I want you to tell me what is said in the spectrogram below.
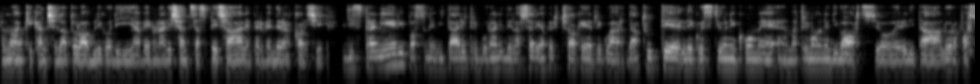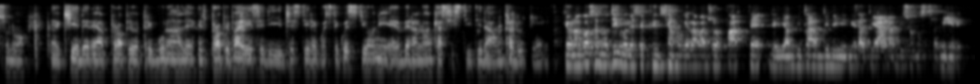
Hanno anche cancellato l'obbligo di avere una licenza speciale per vendere alcolici. Gli stranieri possono evitare i tribunali della Sharia per ciò che riguarda tutte le questioni come eh, matrimonio, divorzio, eredità. Loro possono eh, chiedere al proprio tribunale del proprio paese di gestire queste questioni e verranno anche assistiti da un traduttore. Che è una cosa notevole se pensiamo che la maggior parte degli abitanti degli Emirati Arabi sono stranieri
